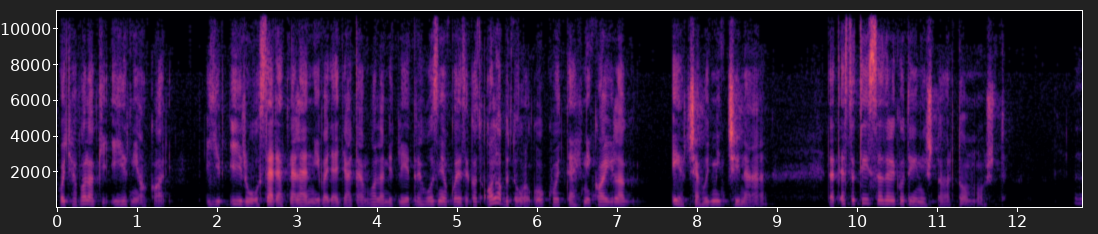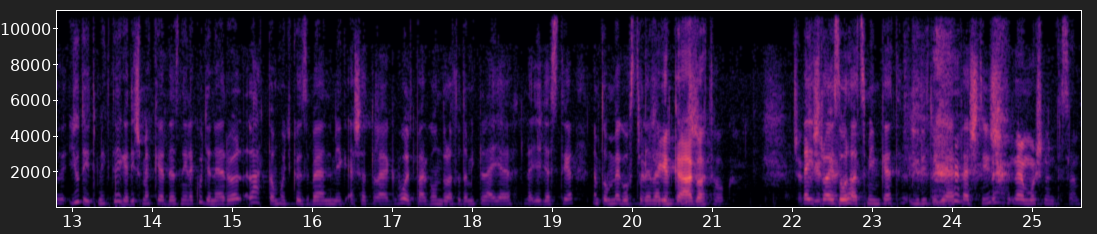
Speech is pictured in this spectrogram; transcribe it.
hogyha valaki írni akar, ír, író szeretne lenni, vagy egyáltalán valamit létrehozni, akkor ezek az alap dolgok, hogy technikailag értse, hogy mit csinál. Tehát ezt a 10%-ot én is tartom most. Judit, még téged is megkérdeznélek ugyanerről. Láttam, hogy közben még esetleg volt pár gondolatod, amit leje, lejegyeztél. Nem tudom, megosztod-e velünk is? Csak Te is rajzolhatsz minket, Judit ugye Pest is. nem, most nem teszem.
